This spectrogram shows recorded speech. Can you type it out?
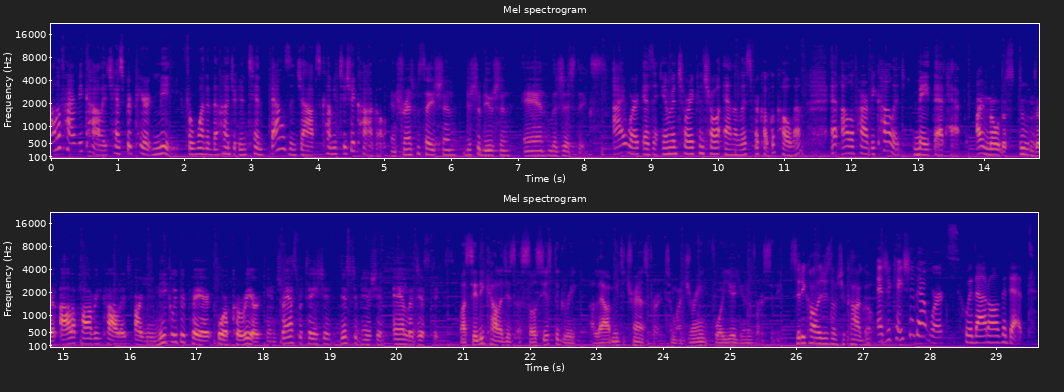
Olive Harvey College has prepared me for one of the 110,000 jobs coming to Chicago. In transportation, distribution, and logistics. I work as an inventory control analyst for Coca-Cola, and Olive Harvey College made that happen. I know the students at Olive Harvey College are uniquely prepared for a career in transportation, distribution, and logistics. My City College's associate's degree allowed me to transfer to my dream four-year university. City Colleges of Chicago. Education that works without all the debt.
